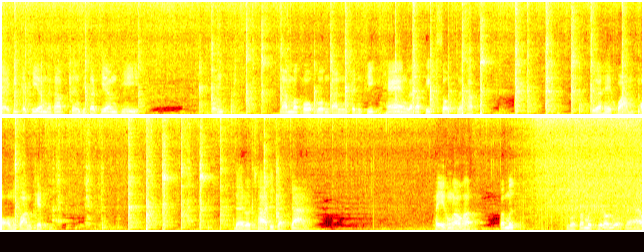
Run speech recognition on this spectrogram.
ใส่พริกกระเทียมนะครับ ซึ่งพริกกระเทียมที่ผมนำมาโขลกรวมกันเป็นพริกแห้งแล้วก็พริกสดนะครับ เพื่อให้ความหอมความเผ็ด ได้รสชาติที่จัดจ้านพระเอกของเราครับปลาหมึกหนวดปลาหมึกที่เราลวกแล้ว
